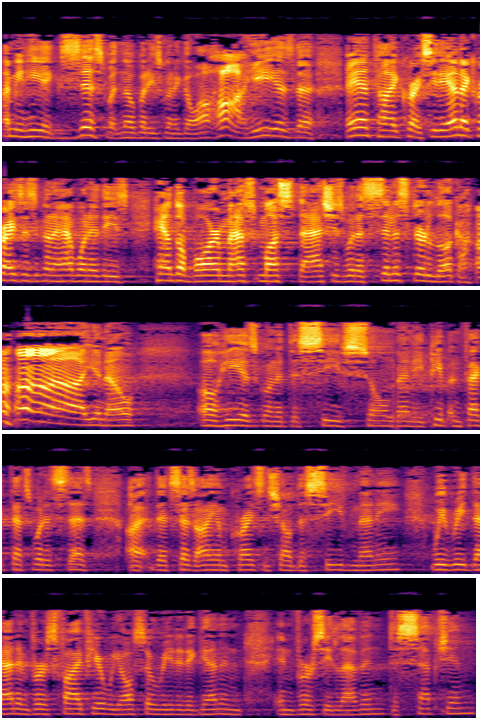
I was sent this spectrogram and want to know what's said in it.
I mean, he exists, but nobody's going to go, aha, he is the Antichrist. See, the Antichrist isn't going to have one of these handlebar mustaches with a sinister look, ha ha, you know. Oh, he is going to deceive so many people. In fact, that's what it says. Uh, that says, I am Christ and shall deceive many. We read that in verse 5 here. We also read it again in, in verse 11. Deception.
